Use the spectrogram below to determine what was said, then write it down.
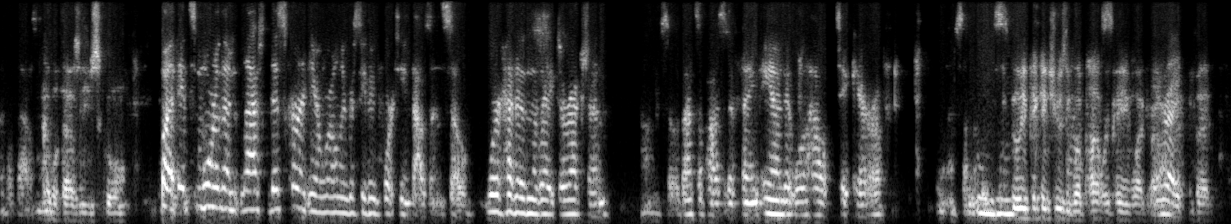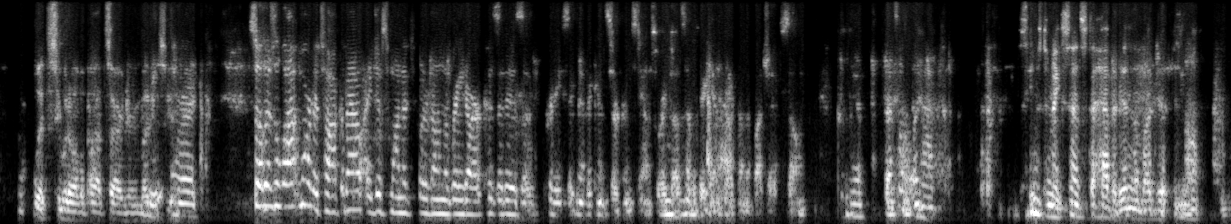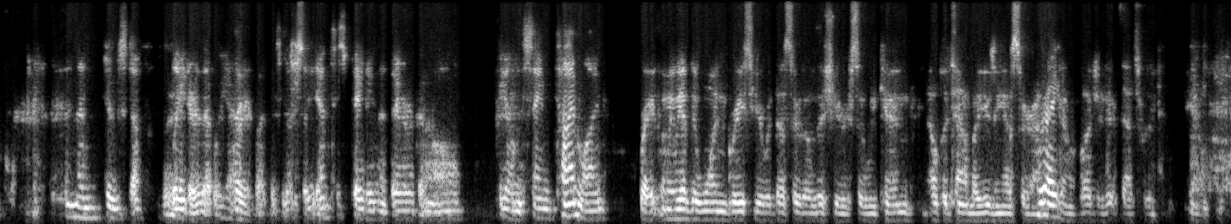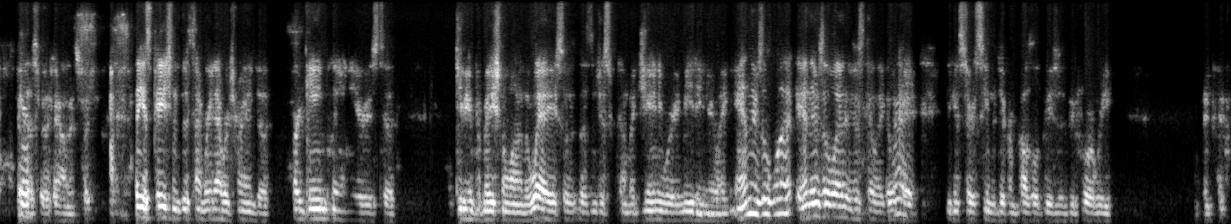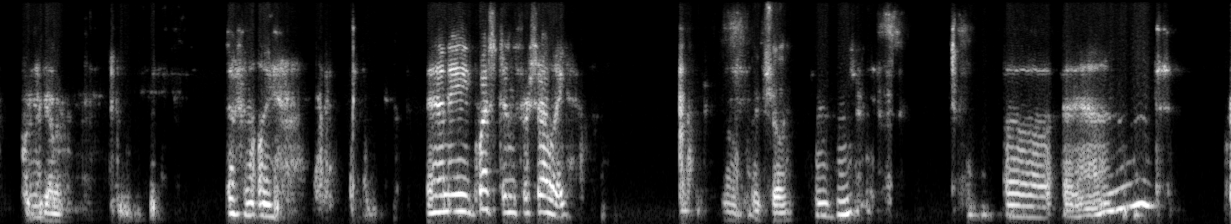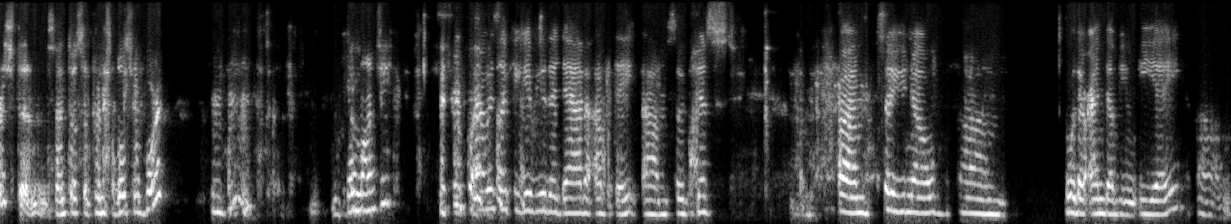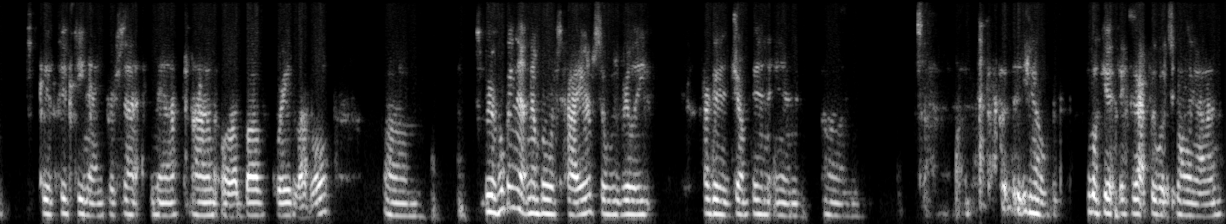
couple a thousand. couple thousand each school. But it's more than last, this current year, we're only receiving fourteen thousand, so we're headed in the right direction. Um, so that's a positive thing, and it will help take care of, you know, some of these. We pick and choose what pot we're paying what. from, Right. But let's see what all the pots are during budget season. right. So there's a lot more to talk about. I just wanted to put it on the radar because it is a pretty significant circumstance where it does have a big impact on the budget, so. Yeah, definitely. Seems to make sense to have it in the budget and not and then do stuff later that we have, Right. but especially anticipating that they're gonna all be on the same timeline. Right, I mean, we have the one grace year with ESSER though this year, so we can help the town by using ESSER on, Right. you know, budget if that's what, you know, if that's what the town is, but I think it's patient this time, right now, we're trying to, our game plan here is to give you information along the way, so it doesn't just become a January meeting, you're like, and there's a what, and there's a what, it's just kind of like, okay, Right. you can start seeing the different puzzle pieces before we put it together. Definitely. Any questions for Shelley? No, thanks, Shelley. Mm-hmm. Uh, and Kristen sent us a principal's report. Hey, Monty? I always like to give you the data update, um, so just, um, so you know, um, with our NWEA, um, we have fifty-nine percent math on or above grade level. Um, we were hoping that number was higher, so we really are gonna jump in and, um, you know, look at exactly what's going on.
